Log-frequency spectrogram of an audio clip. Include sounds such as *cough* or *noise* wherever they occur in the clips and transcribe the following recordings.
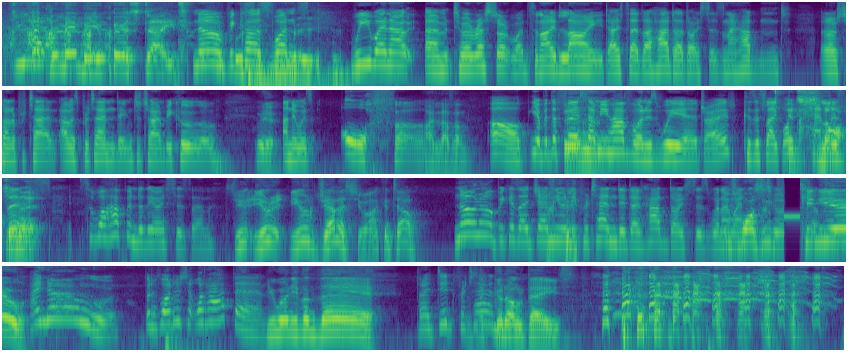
Do you not remember your first date? No, *laughs* because once me? we went out um, to a restaurant once, and I lied. I said I had had oysters, and I hadn't. And I was trying to pretend. I was pretending to try and be cool, Were you? and it was awful. I love them. Oh, yeah, but the first time you have one is weird, right? Because it's like, what It's the hell not, is isn't this? So what happened to the oysters then? You, you're you're jealous, you. are, I can tell. No, no, because I genuinely *laughs* pretended I'd had oysters when I This went wasn't to a fucking restaurant with you. I know, but what did, what happened? You weren't even there. but I did It's the pretend. good old days. *laughs*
